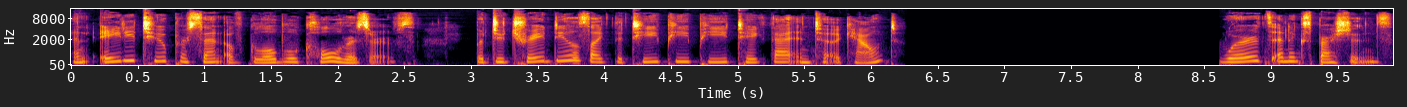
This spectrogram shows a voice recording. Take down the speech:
and 82% of global coal reserves. But do trade deals like the TPP take that into account? Words and expressions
